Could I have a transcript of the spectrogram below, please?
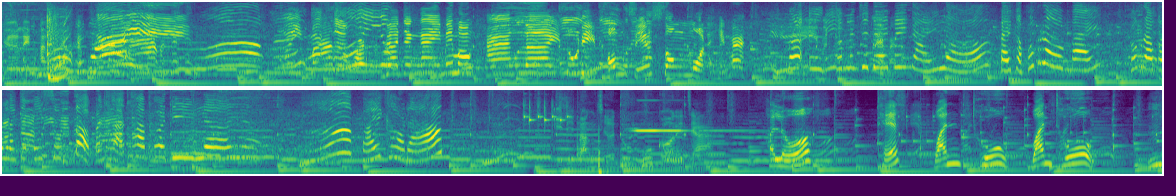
เชิญเลยครับครับมา เออเดินยังไงไม่มองทางเลย ดูดิผมเสียทรงหมดเห็นไหมแม่อึกกำลังจะเดินไปไหนเหรอ ไปกับพวกเราไหม พวกเรากำลังจะไปซุ้มตอบปัญหาธรรมพอดีเลยอะเออไปขอรับอีนี่บังเชิญดูหมูก่อนเลยจ้าฮัลโหล เทส one two one two อืม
